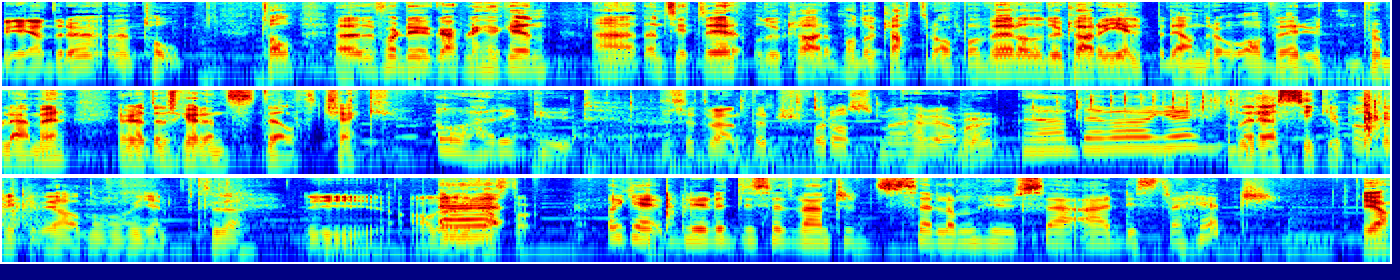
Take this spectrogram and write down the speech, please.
Bedre. Tolv. Tolv. 12. Eh, Du får du grappling-hooken. eh, Den sitter, og du klarer på en måte å klatre oppover. Og du klarer å hjelpe de andre over uten problemer. Jeg vil at dere skal gjøre en stealth check. Å, herregud. Disadvantage for oss med heavy armor. Ja, det var gøy. Og dere er sikre på at dere ikke vil ha noe hjelp til det? I allerede vi kasta. OK, blir det disadvantage selv om huset er distrahert? Ja,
